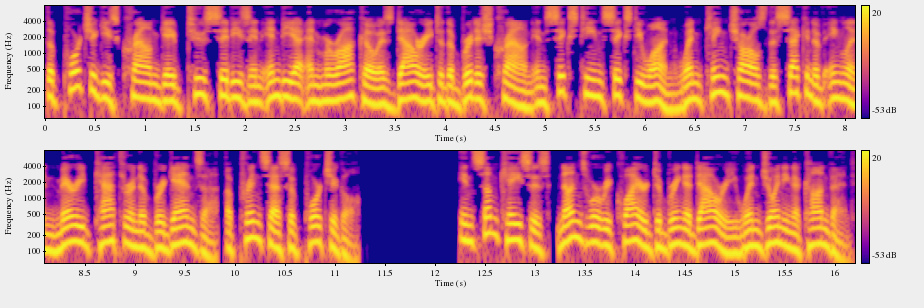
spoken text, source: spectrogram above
The Portuguese crown gave two cities in India and Morocco as dowry to the British crown in 1661 when King Charles II of England married Catherine of Braganza, a princess of Portugal. In some cases, nuns were required to bring a dowry when joining a convent.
